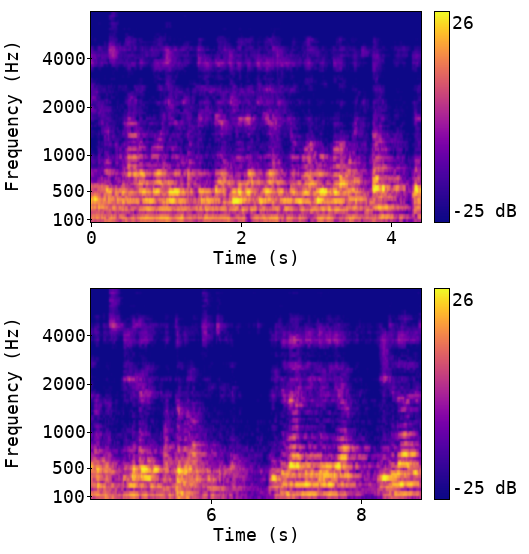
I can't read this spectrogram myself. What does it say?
ദിക്ര സുബ്ഹാനല്ലാഹി വൽഹംദുലില്ലാഹി വലാ ഇലാഹ ഇല്ലല്ലാഹു വല്ലാഹു അക്ബർ എന്ന തസ്ബീഹ് പത്ത് പ്രാവശ്യം ചെല്ലുക. ഈറ്റിദാലിലേക്ക് വരിക. ഈറ്റിദാലിൽ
